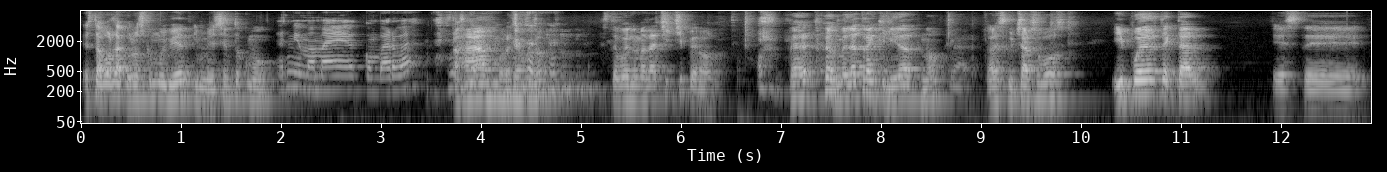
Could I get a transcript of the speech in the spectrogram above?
esta voz la conozco muy bien y me siento como... Es mi mamá con barba. Ajá, por ejemplo. Este bueno me da chichi, pero, pero, pero me da tranquilidad, ¿no? Claro. Al escuchar su voz. Y puede detectar, este,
